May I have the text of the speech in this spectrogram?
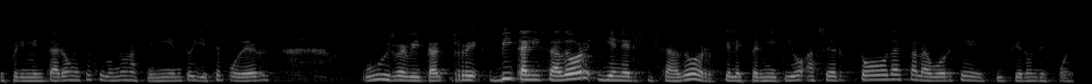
Experimentaron ese segundo nacimiento y ese poder uy, revital, revitalizador y energizador que les permitió hacer toda esa labor que, que hicieron después.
